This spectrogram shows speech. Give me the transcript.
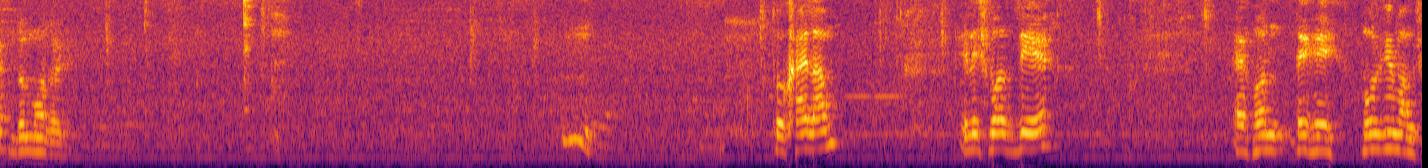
একদম মজা। তো খাইলাম ইলিশ মাছ দিয়ে। এখন দেখি মুরগির মাংস।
